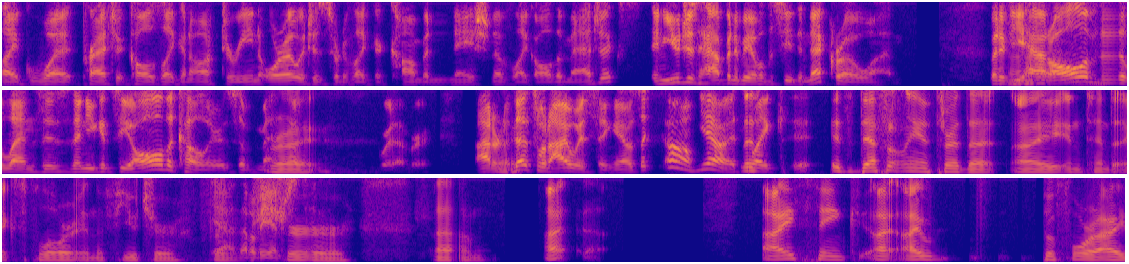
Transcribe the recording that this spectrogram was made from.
like what Pratchett calls like an octarine aura, which is sort of like a combination of like all the magics. And you just happen to be able to see the necro one. But if you had all of the lenses, then you could see all the colors of magic, right. whatever. I don't know. Right. That's what I was thinking. I was like, oh yeah, it's That's- like it's definitely a thread that I intend to explore in the future. For Yeah, that'll be interesting. sure. Um, I I think I, I before I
